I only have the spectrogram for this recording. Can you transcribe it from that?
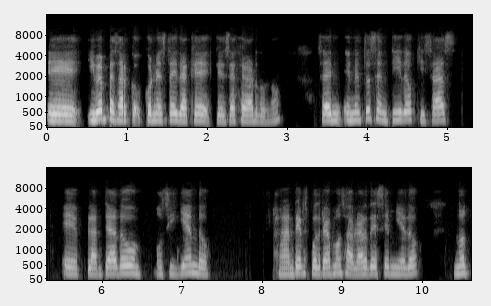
eh, iba a empezar con, esta idea que, decía Gerardo, ¿no? O sea, en, este sentido, quizás eh, planteado o siguiendo Anders, podríamos hablar de ese miedo no,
